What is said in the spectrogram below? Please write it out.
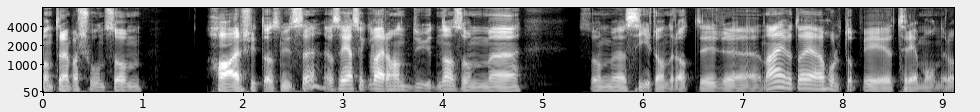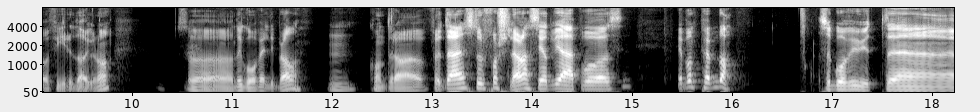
Kontra en person som har slutta å snuse. Altså, jeg skal ikke være han duden da, som, uh, som sier til andre at Nei, vet du jeg har holdt opp i tre måneder og fire dager nå. Så det går veldig bra, da. Mm. Kontra For det er en stor forskjell her, da. Si at vi er på, vi er på en pub, da. Så går vi ut eh,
